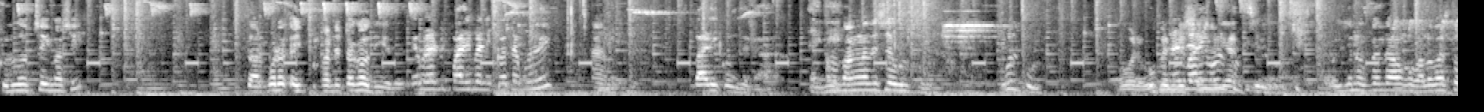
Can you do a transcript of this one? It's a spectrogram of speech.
শুরু হচ্ছে এই মাসেই তারপরে এই ফান্ডের টাকাও দিয়ে দেবো। এবার একটু পারিবারিক কথা বলি। হ্যাঁ। বাড়ি কোন জায়গা? আমার বাংলাদেশে উলপুর। উলপুর? ছিল। ওই জন্য উপেন্দ্র আমাকে ভালোবাসতো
